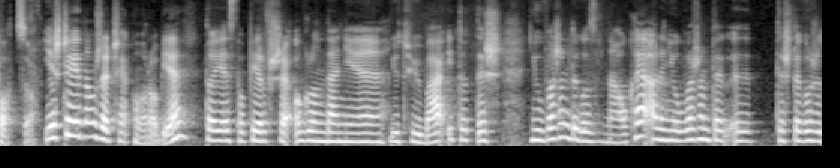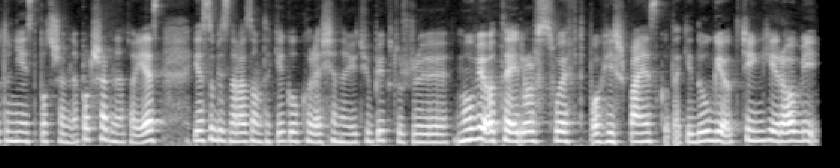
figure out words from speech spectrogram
po co. Jeszcze jedną rzecz, jaką robię, to jest po pierwsze oglądanie YouTube'a i to też nie uważam tego za naukę, ale nie uważam te, y, też tego, że to nie jest potrzebne. Potrzebne to jest. Ja sobie znalazłam takiego kolesia na YouTubie, który mówi o Taylor Swift po hiszpańsku, takie długie odcinki robi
